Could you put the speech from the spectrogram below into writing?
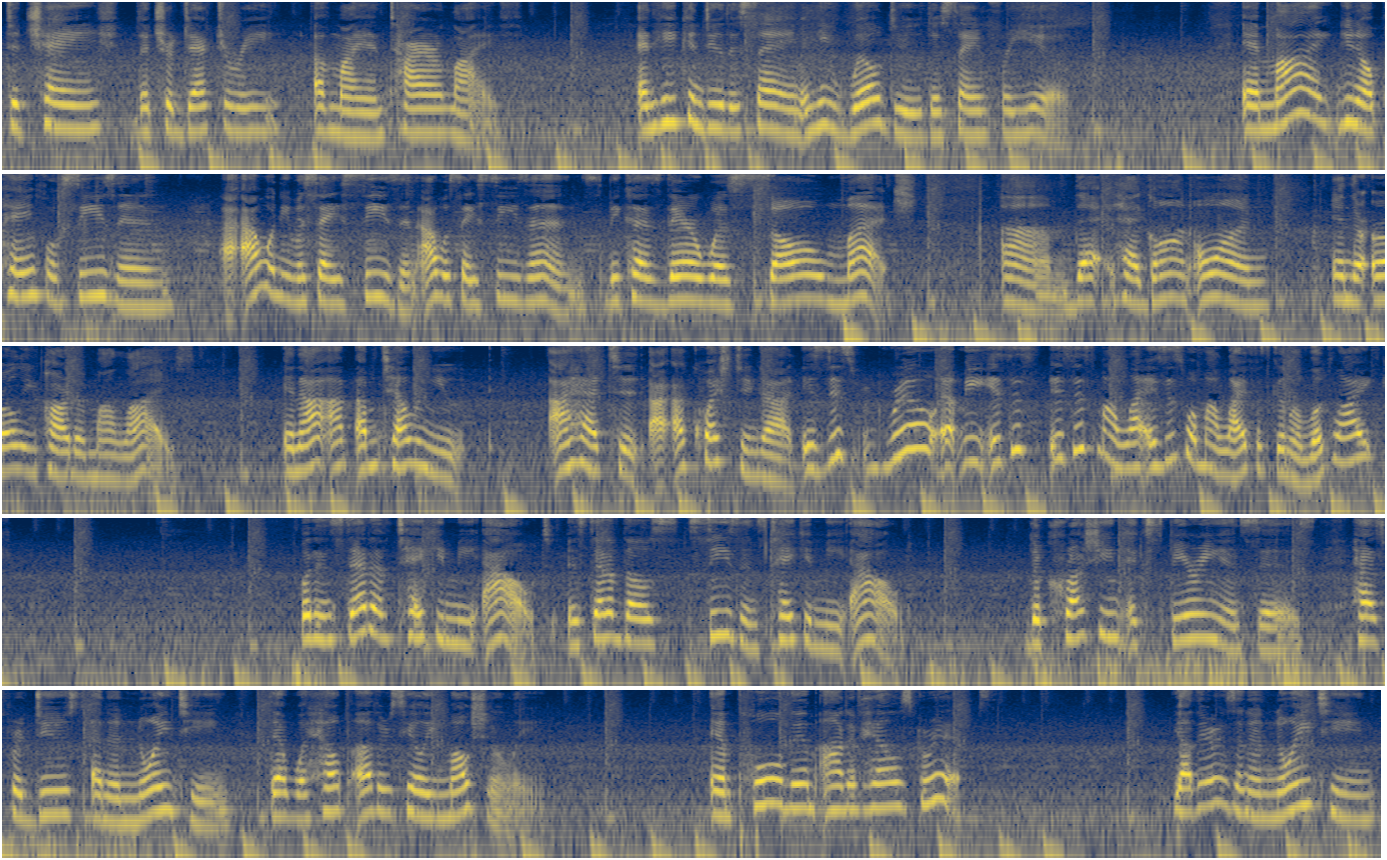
to change the trajectory of my entire life. And He can do the same, and He will do the same for you. In my, you know, painful season, I wouldn't even say season, I would say seasons because there was so much um, that had gone on in the early part of my life. And I, I, am telling you, I had to. I, I questioned God. Is this real? I mean, is this is this my life? Is this what my life is going to look like? But instead of taking me out, instead of those seasons taking me out, the crushing experiences has produced an anointing that will help others heal emotionally and pull them out of hell's grips. Y'all, there is an anointing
